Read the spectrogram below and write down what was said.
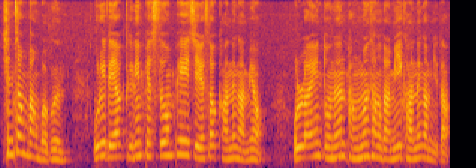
신청 방법은 우리 대학 드림패스 홈페이지에서 가능하며 온라인 또는 방문 상담이 가능합니다.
